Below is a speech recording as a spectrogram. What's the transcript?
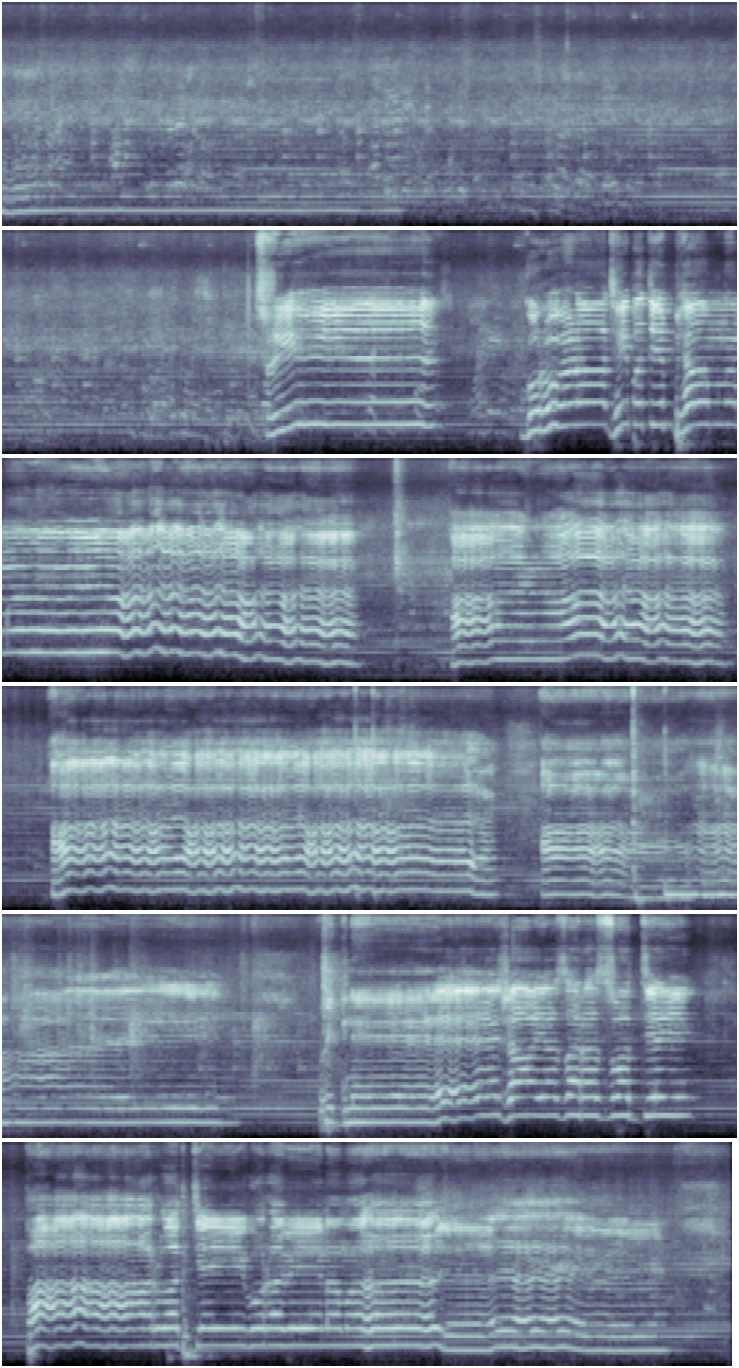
శ్రీ గురుగణాధిపతిభ్యాం నమ ఆ विघ्नेशाय सरस्वत्यै पार्वत्यै गुरवे नमः।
